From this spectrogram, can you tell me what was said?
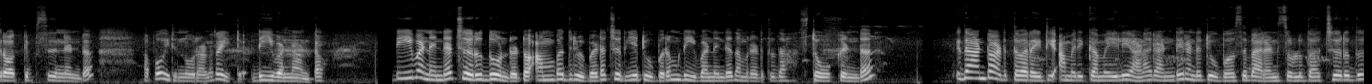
ഗ്രോത്ത് ടിപ്സ് ഇതിനുണ്ട്. അപ്പോൾ ഇരുന്നൂറാണ് റേറ്റ് ഡി ആണ് കേട്ടോ ഡി വണ്ണിന്റെ ചെറുതും ഉണ്ട് കേട്ടോ അമ്പത് രൂപയുടെ ചെറിയ ട്യൂബറും ഡി വണ്ണിന്റെ നമ്മുടെ അടുത്ത് സ്റ്റോക്ക് ഉണ്ട്. ഇതാണ് അടുത്ത വെറൈറ്റി അമേരിക്ക മെയിലിയാണ് രണ്ട് രണ്ട് ട്യൂബേഴ്സ് ബാലൻസ് ഉള്ളൂ. ഇതാ ചെറുത്.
